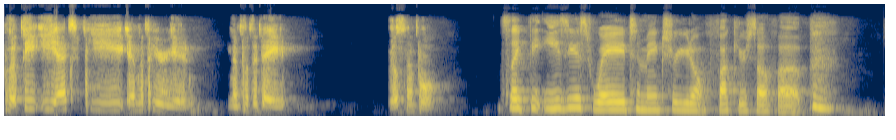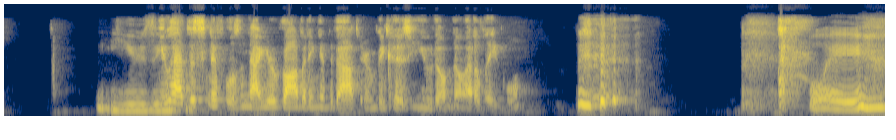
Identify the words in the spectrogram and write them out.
Put the exp in the period, and then put the date. Real simple. It's like the easiest way to make sure you don't fuck yourself up. Using You had the sniffles and now you're vomiting in the bathroom because you don't know how to label. boy.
